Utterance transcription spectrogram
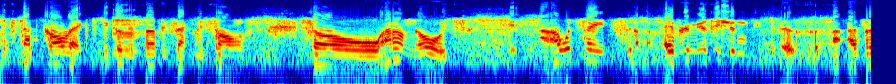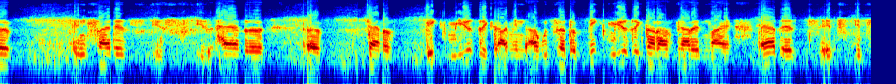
it's not correct because Mm. it's not exactly songs. So I don't know. It's I would say it's every musician uh, as a inside his his, his head a, a kind of big music. I mean, I would say the big music that I've got in my head is it's it's.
